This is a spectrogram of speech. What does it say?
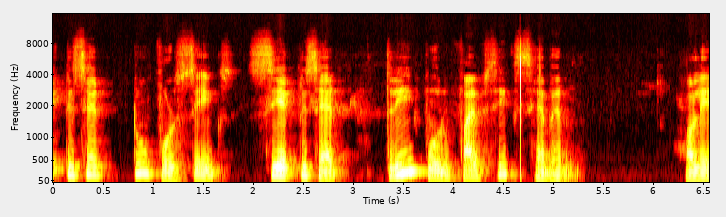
একটি set two four six C একটি set three four five six seven হলে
